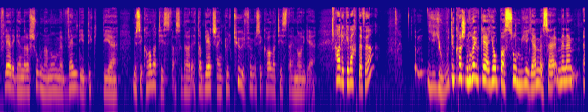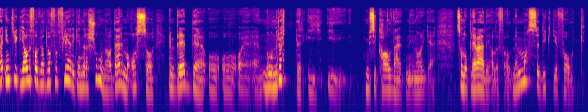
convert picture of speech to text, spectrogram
flere generasjoner nå med veldig dyktige musikalartister. Så det har etablert seg en kultur for musikalartister i Norge. Har det ikke vært det før? Jo, det kanskje, nå har jo ikke jeg jobba så mye hjemme, så jeg, men jeg har inntrykk i alle fall at du har fått flere generasjoner, og dermed også en bredde og, og, og eh, noen røtter i, i musikalverden i Norge. Sånn opplever jeg det i alle fall. Med masse dyktige folk.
